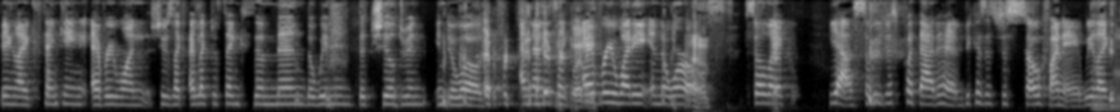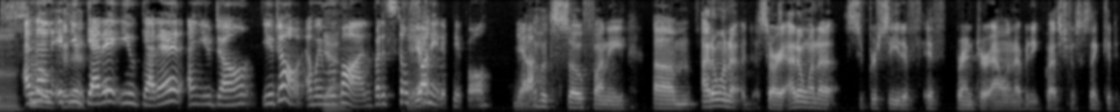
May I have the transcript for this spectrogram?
being like thanking everyone. She was like, I'd like to thank the men, the women, the children in the world. Every- and then it's like everybody. everybody in the world. Yes. So like, yeah, so we just put that in because it's just so funny. We like, Mhm. and then So if you good. get it, you get it, and you don't, you don't, and we Yeah. move on. But it's still Yeah. funny to people. yeah. Oh, it's so funny. Um, I don't want to. Sorry, I don't want to supersede if if Brent or Alan have any questions because I could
